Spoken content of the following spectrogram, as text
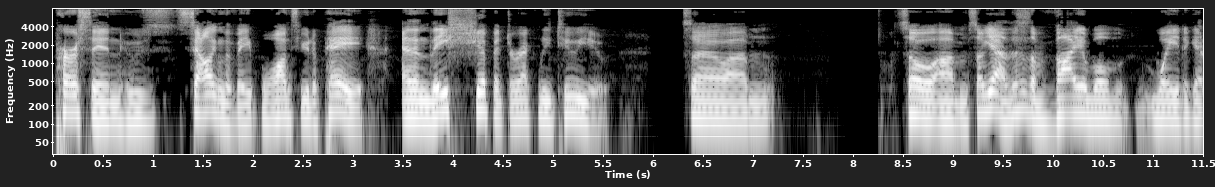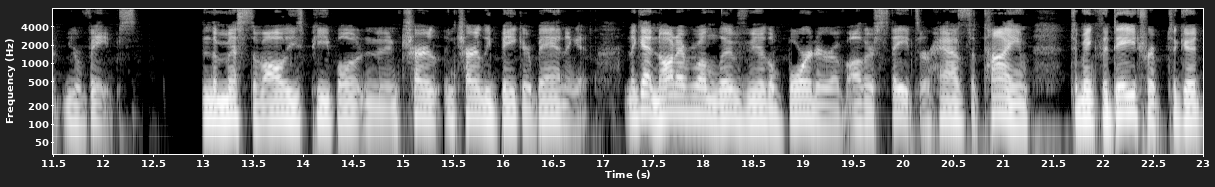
person who's selling the vape wants you to pay, and then they ship it directly to you. So um so um so yeah, this is a viable way to get your vapes in the midst of all these people and, Char- and Charlie Baker banning it. And again, not everyone lives near the border of other states or has the time to make the day trip to get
